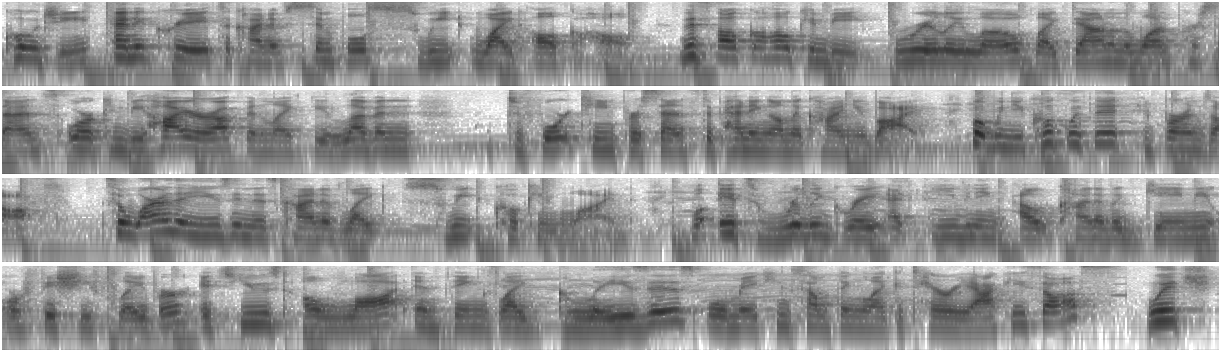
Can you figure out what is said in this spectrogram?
koji, and it creates a kind of simple sweet white alcohol. This alcohol can be really low, like down in the 1%, or it can be higher up in like the 11 to 14% depending on the kind you buy. But when you cook with it, it burns off. So why are they using this kind of like sweet cooking wine? Well, it's really great at evening out kind of a gamey or fishy flavor. It's used a lot in things like glazes or making something like a teriyaki sauce, which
